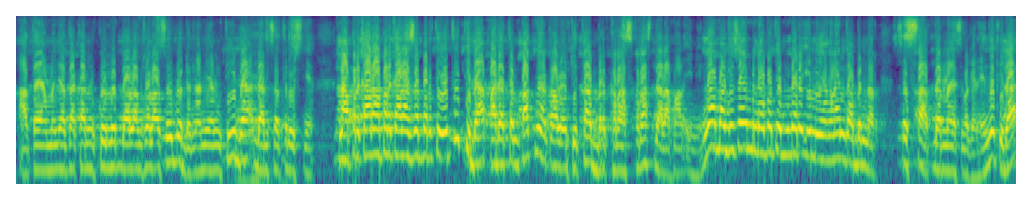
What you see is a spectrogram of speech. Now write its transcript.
atau yang menyatakan kunut dalam sholat subuh dengan yang tidak dan seterusnya. Nah perkara-perkara seperti itu tidak pada tempatnya kalau kita berkeras-keras dalam hal ini. Nggak bagi saya mendapat yang benar ini yang lain nggak benar sesat dan lain sebagainya. Itu tidak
